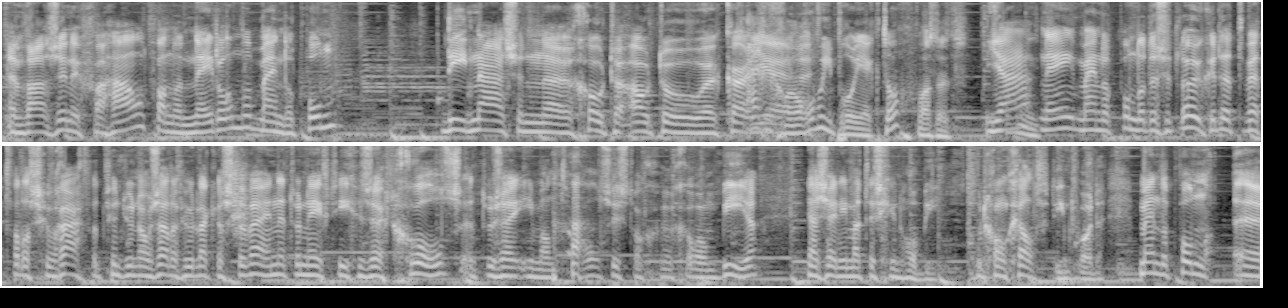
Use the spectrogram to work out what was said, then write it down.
een waanzinnig verhaal van een Nederlander, Meindert Pon. Die na zijn uh, grote autocarrière... Eigenlijk gewoon een hobbyproject, toch? Was het? Ja, nee, mijn Pond, dat is het leuke. Dat werd wel eens gevraagd, wat vindt u nou zelf uw lekkerste wijn? En toen heeft hij gezegd Grols. En toen zei iemand, Grols is toch uh, gewoon bier? Ja, zei hij, maar het is geen hobby. Het moet gewoon geld verdiend worden. Mijn Pon uh,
